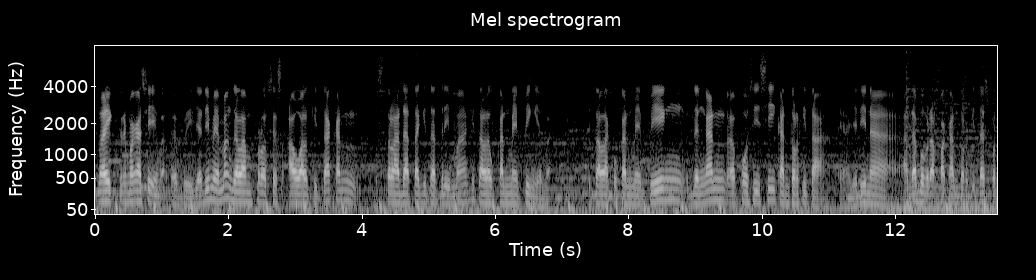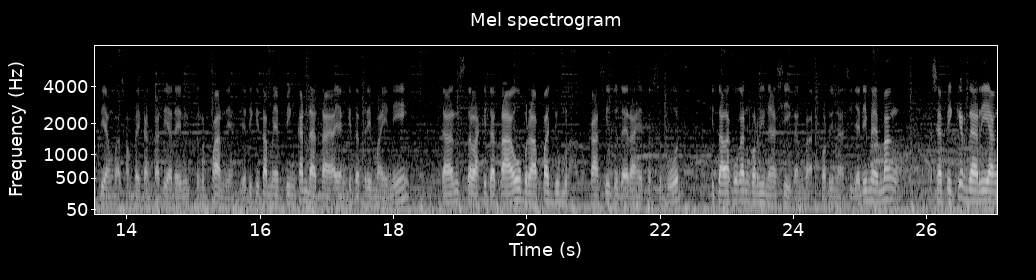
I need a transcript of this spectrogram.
Baik, terima kasih Mbak Febri. Jadi memang dalam proses awal kita kan setelah data kita terima, kita lakukan mapping ya Mbak. Kita lakukan mapping dengan eh, posisi kantor kita. Ya, jadi nah ada beberapa kantor kita seperti yang Mbak sampaikan tadi ada yang terdepan ya. Jadi kita mappingkan data yang kita terima ini dan setelah kita tahu berapa jumlah alokasi untuk daerah tersebut, kita lakukan koordinasi kan Mbak, koordinasi. Jadi memang saya pikir dari yang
